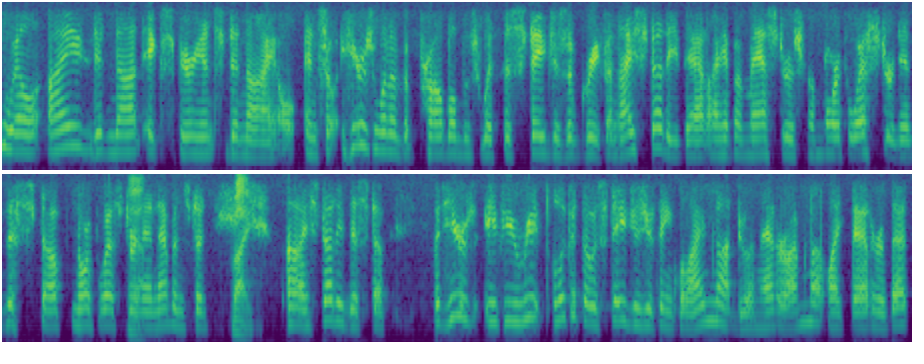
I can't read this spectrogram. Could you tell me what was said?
Well, I did not experience denial. And so here's one of the problems with the stages of grief. And I studied that. I have a master's from Northwestern in this stuff, Northwestern yeah. and Evanston. Right. Uh, I studied this stuff. But here's if you re- look at those stages, you think, well, I'm not doing that, or I'm not like that, or that's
